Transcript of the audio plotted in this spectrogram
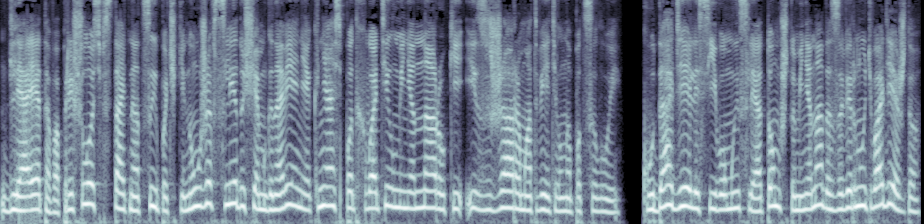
Для этого пришлось встать на цыпочки, но уже в следующее мгновение князь подхватил меня на руки и с жаром ответил на поцелуй. Куда делись его мысли о том, что меня надо завернуть в одежду?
